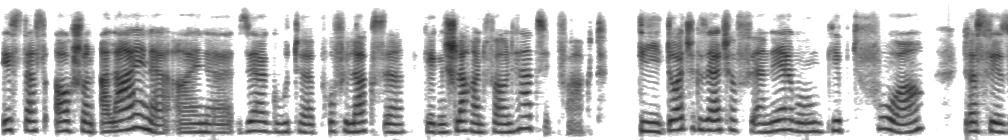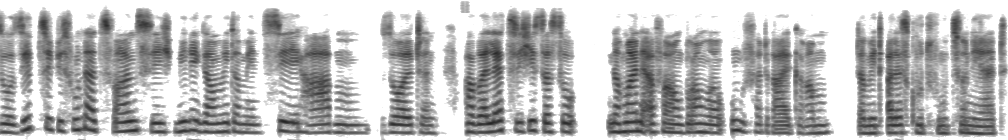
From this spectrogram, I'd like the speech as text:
ist das auch schon alleine eine sehr gute Prophylaxe gegen Schlaganfall und Herzinfarkt. Die Deutsche Gesellschaft für Ernährung gibt vor, dass wir so 70 bis 120 Milligramm Vitamin C haben sollten. Aber letztlich ist das so, nach meiner Erfahrung brauchen wir ungefähr drei Gramm damit alles gut funktioniert.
